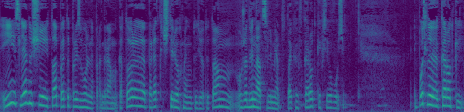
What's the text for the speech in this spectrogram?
И следующий этап — это произвольная программа, которая порядка четырех минут идет. И там уже 12 элементов, так как в короткой всего 8. И после короткой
